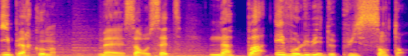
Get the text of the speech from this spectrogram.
hyper commun. Mais sa recette n'a pas évolué depuis 100 ans.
